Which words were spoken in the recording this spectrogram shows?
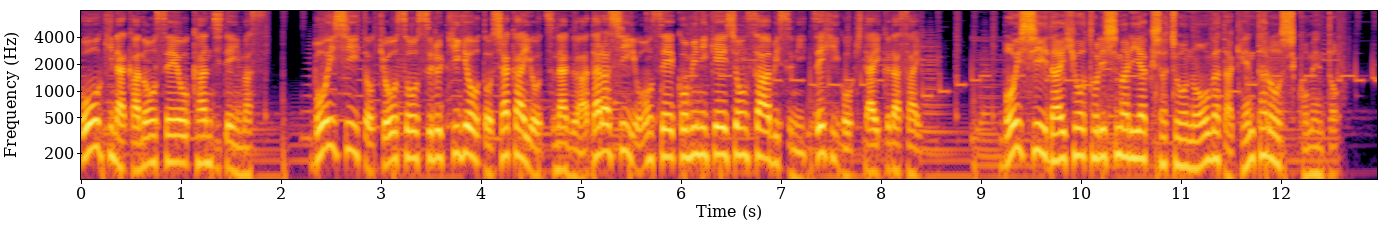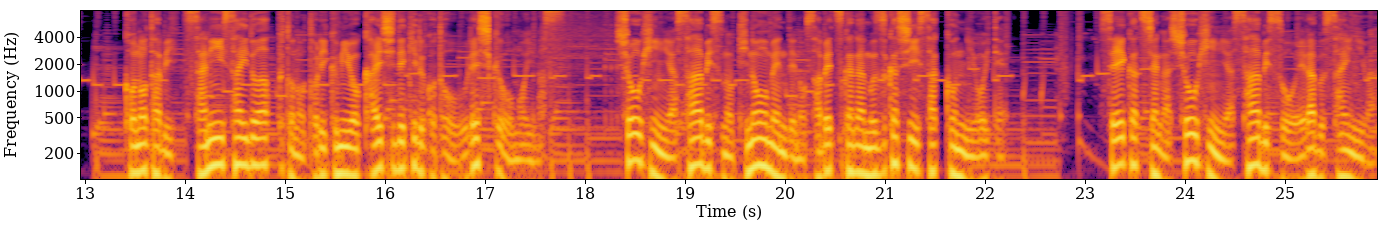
大きな可能性を感じています。 Voicy と共創する企業と社会をつなぐ新しい音声コミュニケーションサービスにぜひご期待ください。 Voicy 代表取締役社長の緒方憲太郎氏コメントこの度サニーサイドアップとの取り組みを開始できることを嬉しく思います商品やサービスの機能面での差別化が難しい昨今において生活者が商品やサービスを選ぶ際には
